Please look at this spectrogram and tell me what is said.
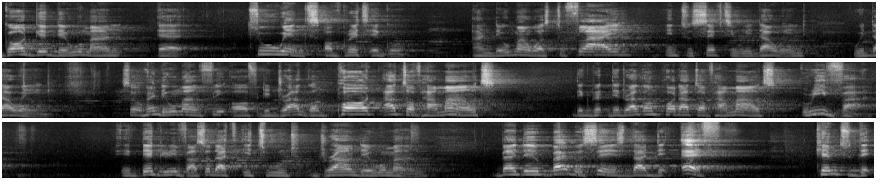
God gave the woman uh, two wings of great eagle, and the woman was to fly into safety without wing, without wing. So when the woman flew off, the dragon poured out of her mouth, the, the dragon poured out of her mouth river, a big river, so that it would drown the woman. But the Bible says that the earth came to the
